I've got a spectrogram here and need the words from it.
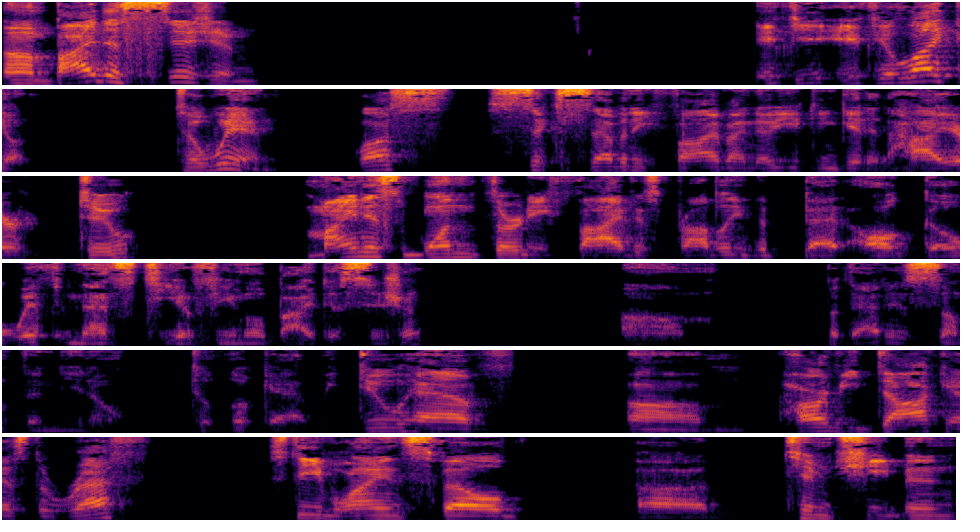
Um, by decision, if you if you like them to win plus 675 i know you can get it higher too minus 135 is probably the bet i'll go with and that's Teofimo by decision um but that is something you know to look at we do have um harvey dock as the ref steve Weisfeld, uh tim cheatman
